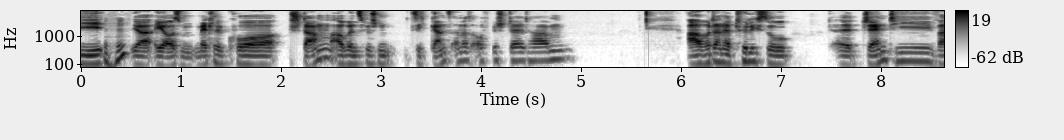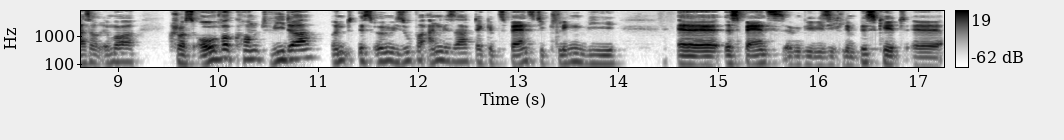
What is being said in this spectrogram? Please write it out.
die mhm. ja eher aus dem Metalcore stammen, aber inzwischen sich ganz anders aufgestellt haben. Aber dann natürlich so äh, Genty, was auch immer, Crossover kommt wieder und ist irgendwie super angesagt. Da gibt's Bands, die klingen wie äh, es Bands irgendwie, wie sich Limp Bizkit äh,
